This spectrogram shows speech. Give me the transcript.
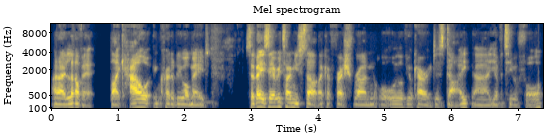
And I love it. Like, how incredibly well made. So basically, every time you start like a fresh run or all of your characters die, uh, you have a team of four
